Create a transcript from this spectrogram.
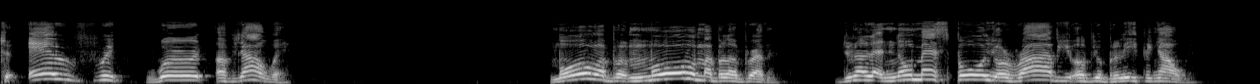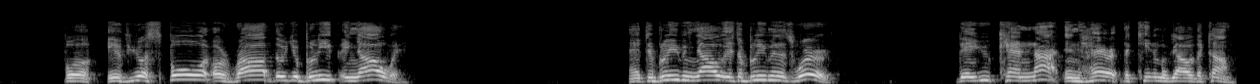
to every word of Yahweh. Moreover, moreover, my beloved brethren, do not let no man spoil you or rob you of your belief in Yahweh. For if you are spoiled or robbed of your belief in Yahweh, and to believe in Yahweh is to believe in His word, then you cannot inherit the kingdom of Yahweh to come.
